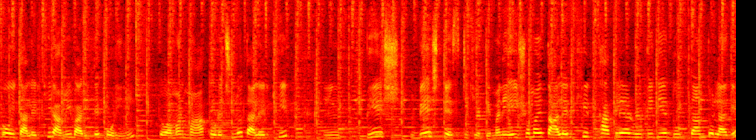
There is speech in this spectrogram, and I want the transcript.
তো ওই তালের ক্ষীর আমি বাড়িতে করিনি। তো আমার মা করেছিল তালের ক্ষীর বেশ বেশ টেস্টি খেতে। মানে এই সময় তালের ক্ষীর থাকলে আর রুটি দিয়ে দুর্দান্ত লাগে,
